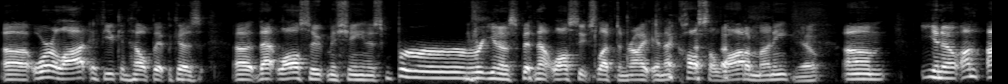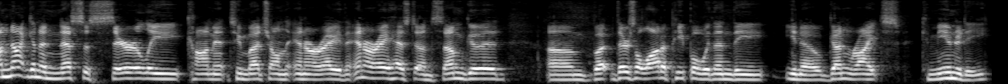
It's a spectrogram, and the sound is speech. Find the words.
uh, or a lot if you can help it, because uh, that lawsuit machine is, brrr, you know, spitting out lawsuits left and right, and that costs a lot of money Yep. you know, I'm I'm not going to necessarily comment too much on the NRA. The NRA has done some good, um, but there's a lot of people within the you know gun rights community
